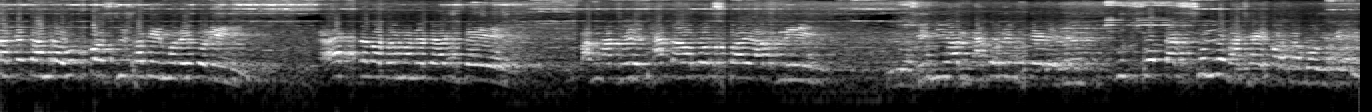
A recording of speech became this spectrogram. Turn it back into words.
আপনাকে তো আমরা উৎপাষ্ট হিসাবেই মনে করি। একটা কথা মনে রাখবে বাংলাদেশে থাকা অবস্থায় আপনি সিনিয়র নাগরিকদের উচ্চ তাৎসল্য ভাষায় কথা বলবেন।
